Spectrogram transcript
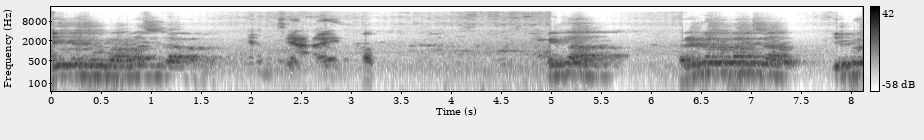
డీకే శివకుమార్ సిద్ధరామరావు ఇట్లా రెండు వేల రూపాయలు ఇచ్చినారు. ఇప్పుడు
